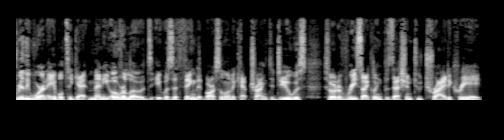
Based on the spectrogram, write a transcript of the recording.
really weren't able to get many overloads. It was a thing that Barcelona kept trying to do was sort of recycling possession to try to create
